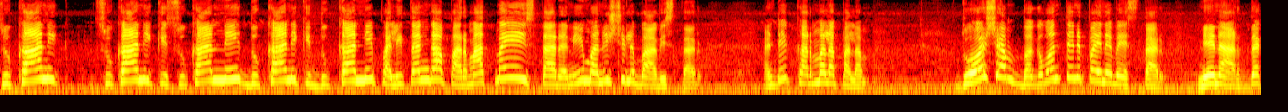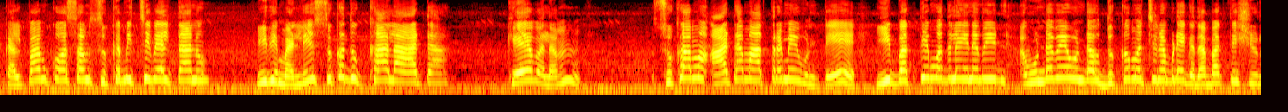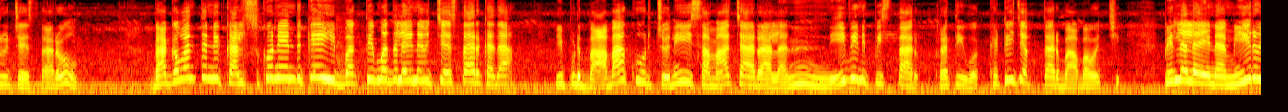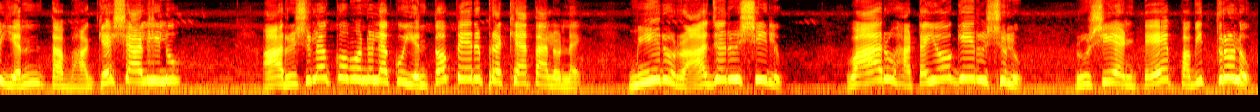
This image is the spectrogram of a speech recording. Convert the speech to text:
సుఖాని సుఖానికి సుఖాన్ని దుఃఖానికి దుఃఖాన్ని ఫలితంగా పరమాత్మయే ఇస్తారని మనుష్యులు భావిస్తారు. అంటే కర్మల ఫలం. దోషం భగవంతుని పైన వేస్తారు. నేను అర్ధకల్పం కోసం సుఖమిచ్చి వెళ్తాను. ఇది మళ్ళీ సుఖ దుఃఖాల ఆట. కేవలం సుఖము ఆట మాత్రమే ఉంటే ఈ భక్తి మొదలైనవి ఉండవే ఉండవు. దుఃఖం వచ్చినప్పుడే కదా భక్తి షురు చేస్తారు. భగవంతుని కలుసుకునేందుకే ఈ భక్తి మొదలైనవి చేస్తారు కదా. ఇప్పుడు బాబా కూర్చొని ఈ సమాచారాలన్నీ వినిపిస్తారు. ప్రతి ఒక్కటి చెప్తారు బాబా వచ్చి. పిల్లలైన మీరు ఎంత భాగ్యశాలీలు? ఆ ఋషులకు మునులకు ఎంతో పేరు ప్రఖ్యాతాలున్నాయి. మీరు రాజ ఋషులు వారు హఠయోగి ఋషులు. ఋషి అంటే పవిత్రులు.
